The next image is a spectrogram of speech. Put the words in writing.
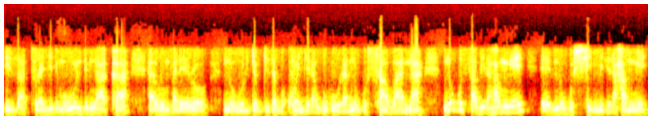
izaturagire mu wundi mwaka. Ah, urumva rero ni uburyo bwiza bwo kongera guhura no gusabana no gusabira hamwe eh, no gushimirira hamwe.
